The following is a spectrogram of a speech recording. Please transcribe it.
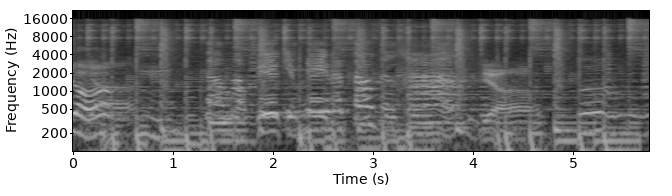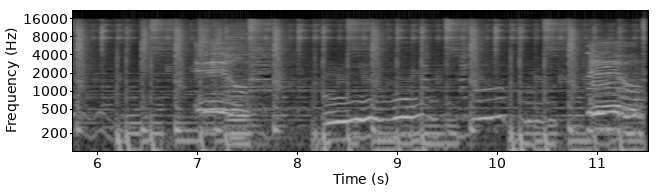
Ja. Dan mag beertje mee naar tante gaan. Ja. Eeuw. Eeuw.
